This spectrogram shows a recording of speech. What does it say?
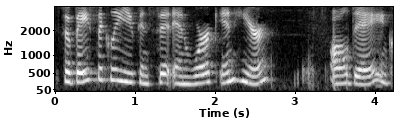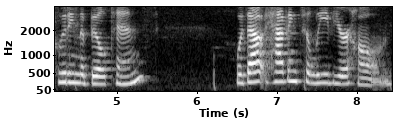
So basically you can sit and work in here all day, including the built-ins, without having to leave your home.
